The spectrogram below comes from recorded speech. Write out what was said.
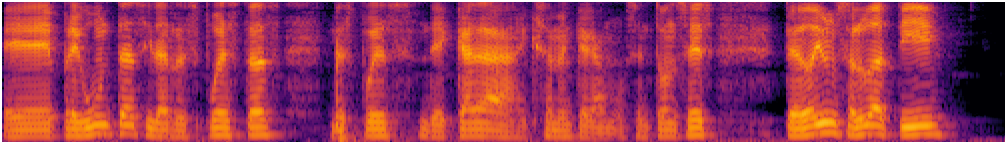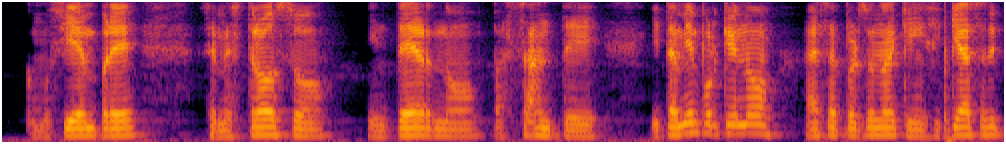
eh, preguntas y las respuestas después de cada examen que hagamos. Entonces, te doy un saludo a ti, como siempre, semestroso, interno, pasante, y también, ¿por qué no? A esa persona que ni siquiera se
